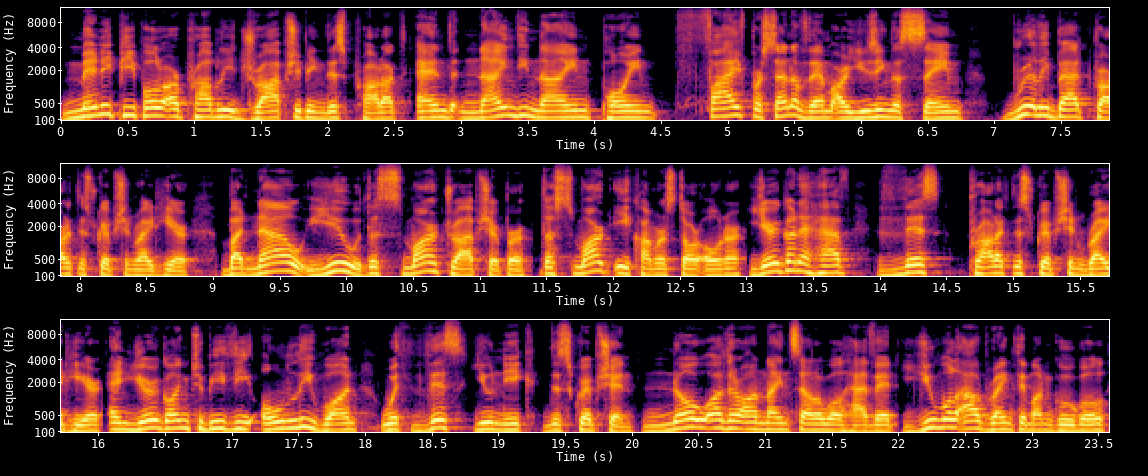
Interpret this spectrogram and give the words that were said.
many people are probably dropshipping this product and 99.5% of them are using the same really bad product description right here. But now you, the smart dropshipper, the smart e-commerce store owner, you're gonna have this product description right here and you're going to be the only one with this unique description. No other online seller will have it. You will outrank them on Google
